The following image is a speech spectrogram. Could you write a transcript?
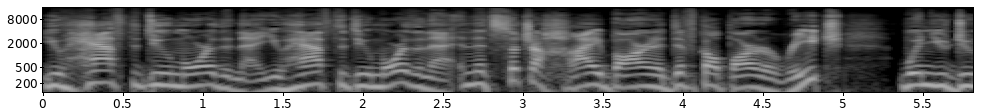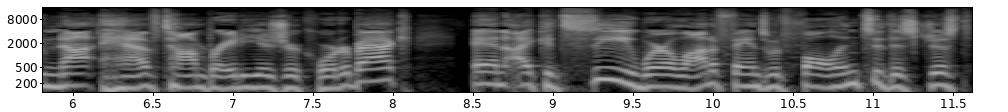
you have to do more than that. You have to do more than that. And it's such a high bar and a difficult bar to reach when you do not have Tom Brady as your quarterback. And I could see where a lot of fans would fall into this just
